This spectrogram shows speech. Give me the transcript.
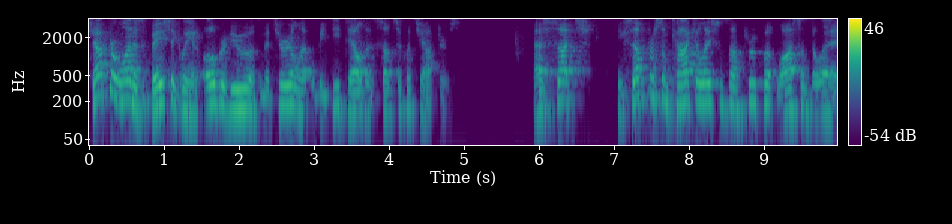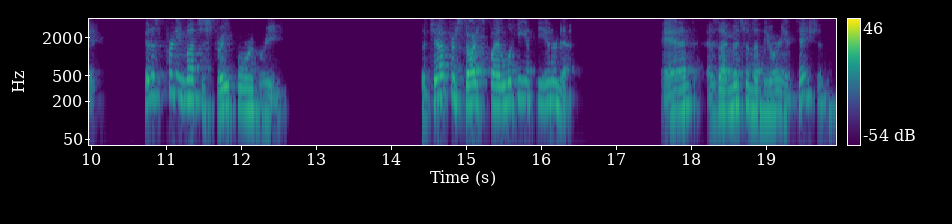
Chapter one is basically an overview of the material that will be detailed in subsequent chapters. As such, except for some calculations on throughput, loss, and delay, it is pretty much a straightforward read. The chapter starts by looking at the internet. And as I mentioned in the orientation,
